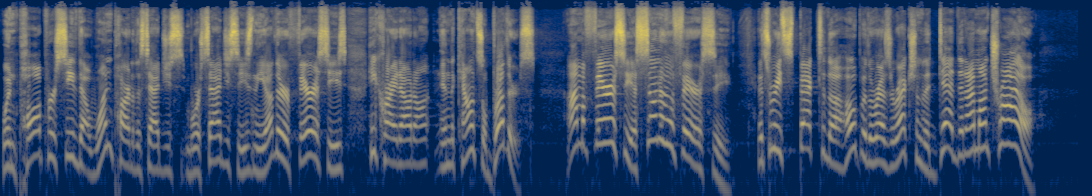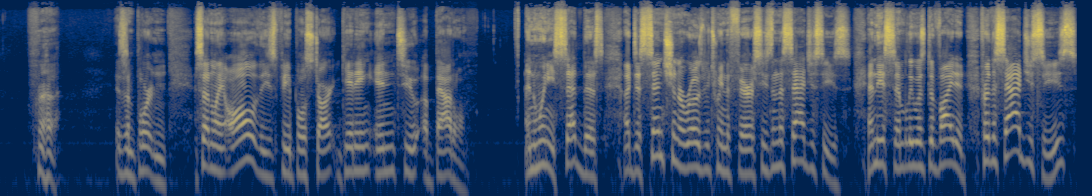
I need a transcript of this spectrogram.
when Paul perceived that one part of the Sadducees were Sadducees and the other Pharisees, he cried out on, in the council, Brothers, I'm a Pharisee, a son of a Pharisee. It's respect to the hope of the resurrection of the dead that I'm on trial. it's important. Suddenly, all of these people start getting into a battle. And when he said this, a dissension arose between the Pharisees and the Sadducees, and the assembly was divided. For the Sadducees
